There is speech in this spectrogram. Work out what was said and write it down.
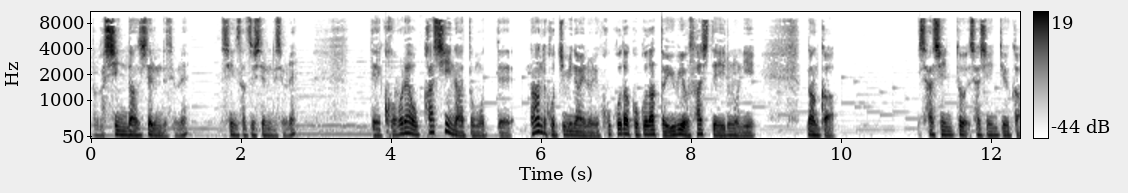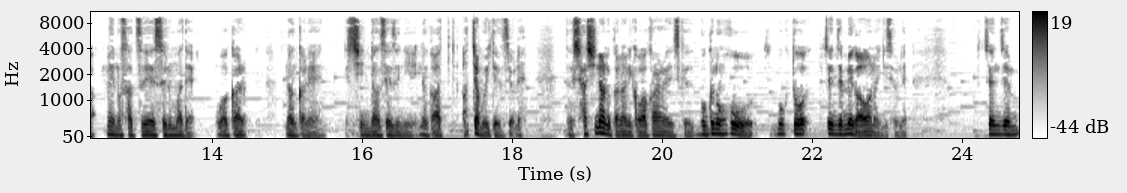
なんか診断してるんですよね。診察してるんですよね。で、これはおかしいなと思って、なんでこっち見ないのに、ここだ、ここだと指を指しているのに、なんか、写真と、写真っていうか、目の撮影するまでわかる、なんかね、診断せずに、なんかあっちゃ向いてるんですよね。写真なのか何かわからないですけど、僕の方、僕と全然目が合わないんですよね。全然、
